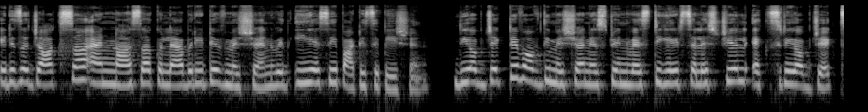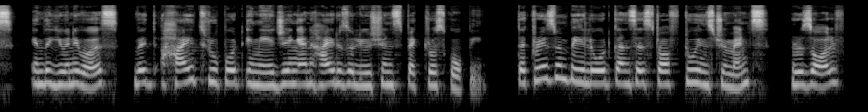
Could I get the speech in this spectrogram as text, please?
It is a JAXA and NASA collaborative mission with ESA participation. The objective of the mission is to investigate celestial X-ray objects in the universe with high throughput imaging and high resolution spectroscopy. The XRISM payload consists of two instruments, Resolve,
